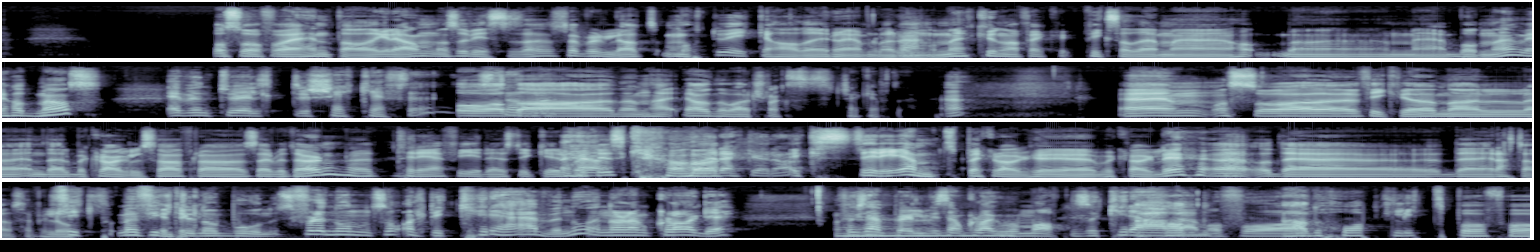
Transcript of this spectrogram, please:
Og så får jeg henta alle greiene. Men så viste det seg selvfølgelig at måtte jo ikke ha det jævla romnummeret. Kunne ha fik- fiksa det med, med, med båndet vi hadde med oss. Eventuelt sjekkhefte. Og da den her Ja, det var et slags sjekkhefte. Ja. Um, og så fikk vi en del, en del beklagelser fra servitøren. Tre-fire stykker, faktisk. rad. ekstremt beklagelig. beklagelig. eh, Ja. Og det, det retta jo selvfølgelig Fikk, opp. men fikk du noen noe bonus? For det er noen som alltid krever noe når de klager. For eksempel hvis de klager på maten, så krever hadde- de å få Jeg hadde håpet litt på å få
